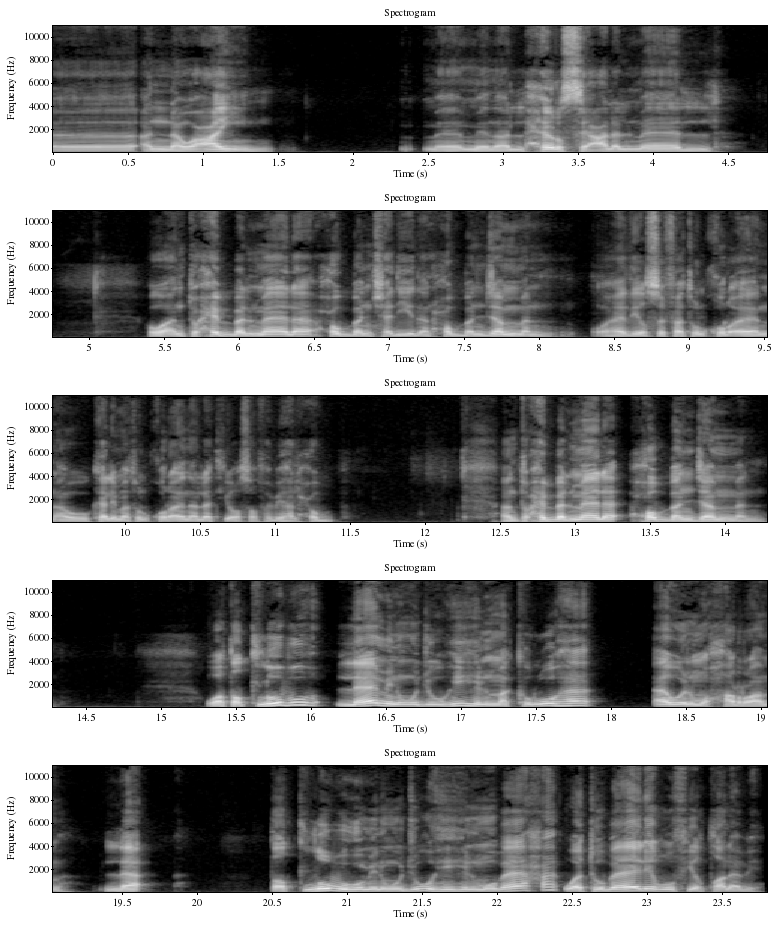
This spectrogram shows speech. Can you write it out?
آه، النوعين من الحرص على المال هو أن تحب المال حبا شديدا حبا جما وهذه صفة القرآن أو كلمة القرآن التي وصف بها الحب. أن تحب المال حبا جما وتطلبه لا من وجوهه المكروهة أو المحرمة لا تطلبه من وجوهه المباحة وتبالغ في طلبه.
